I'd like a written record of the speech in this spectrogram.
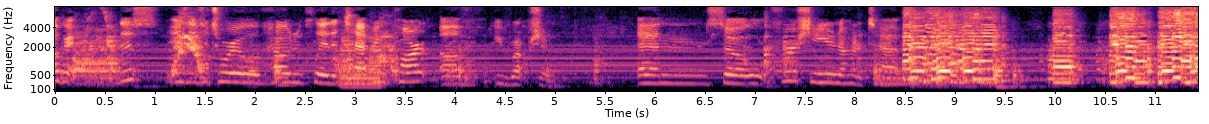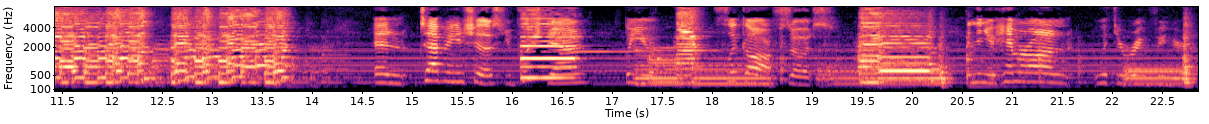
Okay, this is a tutorial of how to play the tapping part of Eruption. And so, first you need to know how to tap. And tapping is just you push down, but you flick off, so it's. And then you hammer on with your ring finger.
